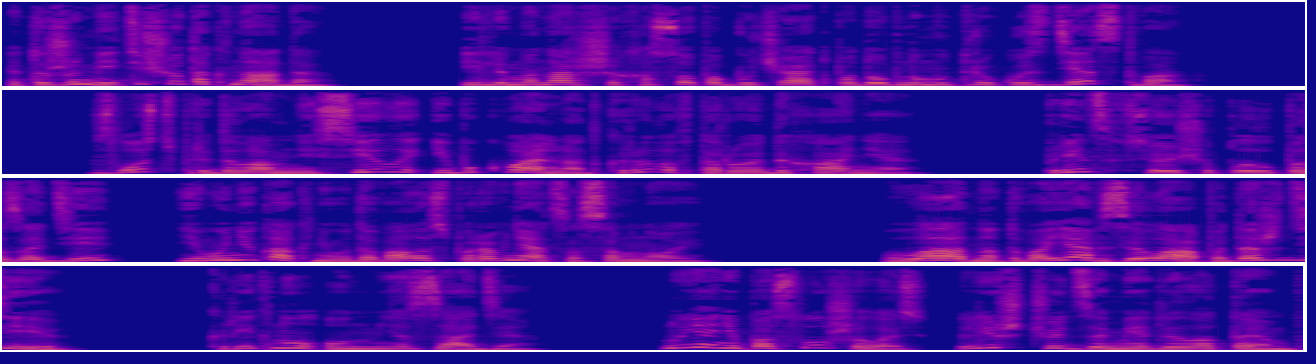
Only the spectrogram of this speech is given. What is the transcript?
Это же уметь еще так надо. Или монарших особ обучают подобному трюку с детства? Злость придала мне силы и буквально открыла второе дыхание. Принц все еще плыл позади, ему никак не удавалось поравняться со мной. «Ладно, твоя взяла, подожди!» — крикнул он мне сзади. Но я не послушалась, лишь чуть замедлила темп.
